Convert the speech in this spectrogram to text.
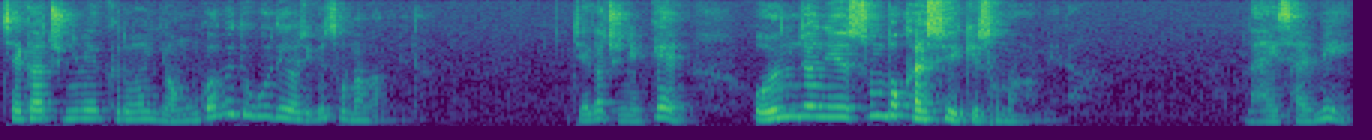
제가 주님의 그러한 영광의 도구 되어지길 소망합니다. 제가 주님께 온전히 순복할 수 있길 소망합니다. 나의 삶이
